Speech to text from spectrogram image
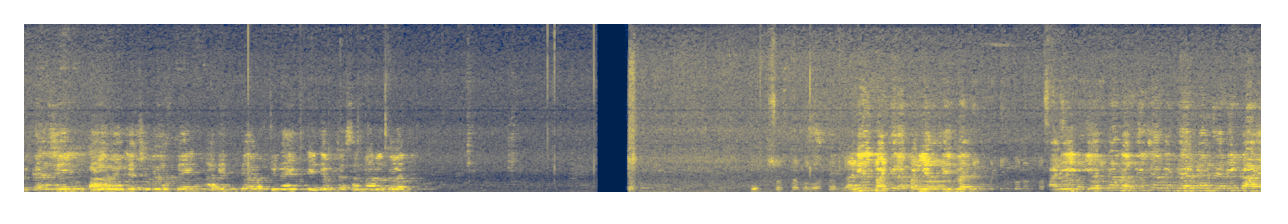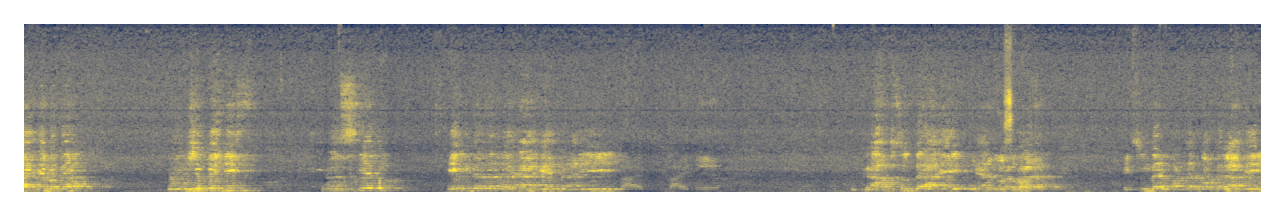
विकासजी पालव यांच्या शुभ असते. आदित्य विनायक तेजमचा सन्मान होतोय अनिल पाटील आपण या स्टेजवर आणि इयत्ता नववीच्या विद्यार्थ्यांसाठी काय आहे बघा? दोनशे पेजीस फुलस्केप एक डझन वर्ग आहेत. आणि ग्राफ सुद्धा आहे. त्याचबरोबर एक सुंदर वॉटर बॉटल आहे.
